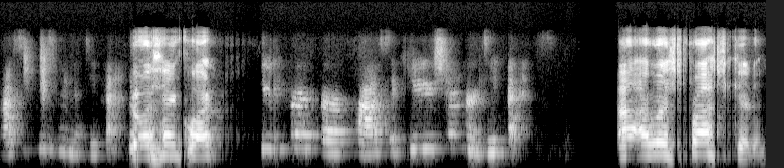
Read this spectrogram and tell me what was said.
prosecution or defense? Do I think what? Do you prefer prosecution or defense? I, I was prosecuting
